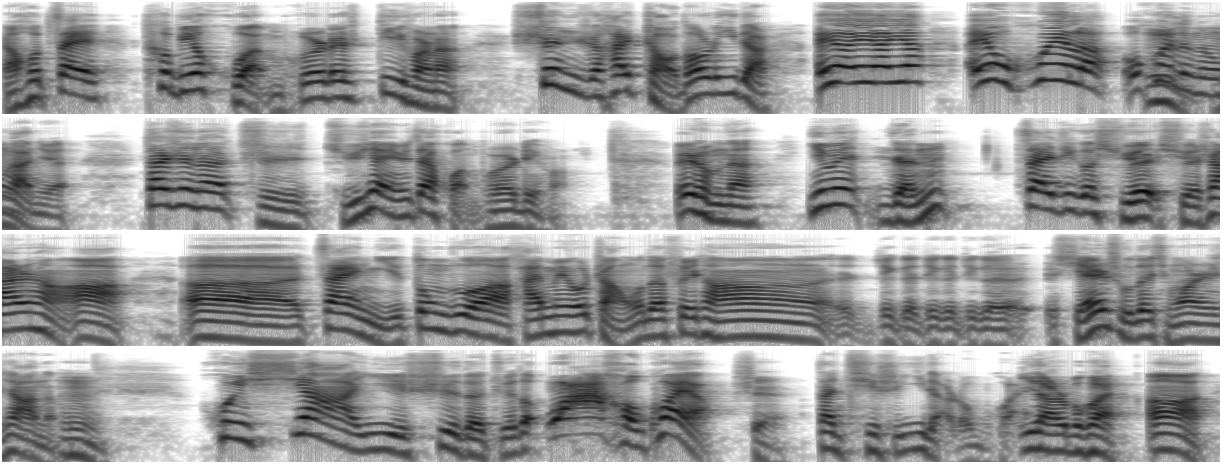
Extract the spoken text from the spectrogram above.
然后在特别缓坡的地方呢，甚至还找到了一点，哎呀哎呀呀，哎呀，我会了，我会了那种感觉。但是呢，只局限于在缓坡的地方，为什么呢？因为人在这个雪雪山上啊，呃，在你动作还没有掌握的非常这个这个这个娴熟的情况之下呢，嗯，会下意识的觉得哇，好快啊，是，但其实一点都不快，一点都不快啊，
